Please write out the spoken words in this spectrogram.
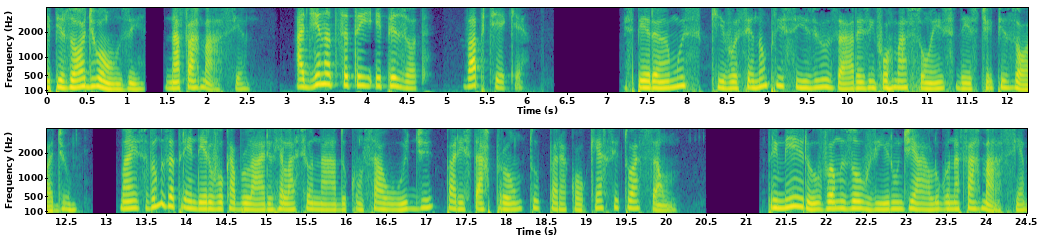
Episódio 11 Na farmácia. Одиннадцатый эпизод. В аптеке. Esperamos que você não precise usar as informações deste episódio, mas vamos aprender o vocabulário relacionado com saúde para estar pronto para qualquer situação. Primeiro, vamos ouvir um diálogo na farmácia.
